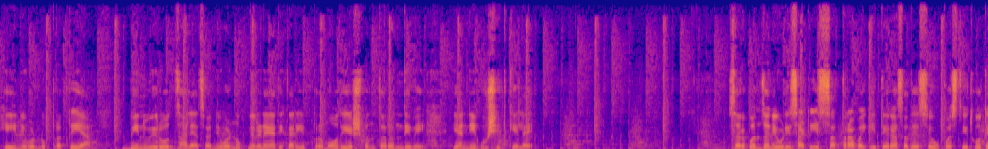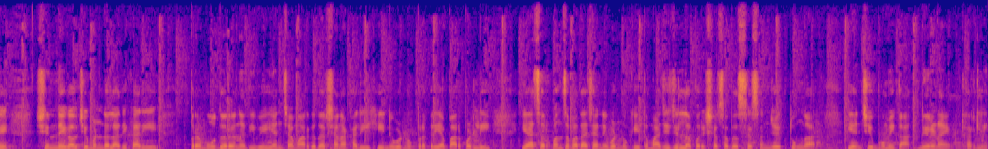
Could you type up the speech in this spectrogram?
ही निवडणूक प्रक्रिया बिनविरोध झाल्याचं निवडणूक निर्णय अधिकारी प्रमोद यशवंत रणदिवे यांनी घोषित केलं आहे सरपंच निवडीसाठी सतरापैकी तेरा सदस्य उपस्थित होते. शिंदेगावचे मंडलाधिकारी प्रमोद रणदिवे यांच्या मार्गदर्शनाखाली ही निवडणूक प्रक्रिया पार पडली. या सरपंचपदाच्या निवडणुकीत माजी जिल्हा परिषद सदस्य संजय तुंगार यांची भूमिका निर्णायक ठरली.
